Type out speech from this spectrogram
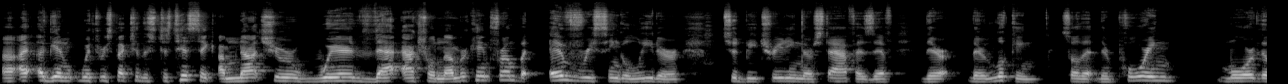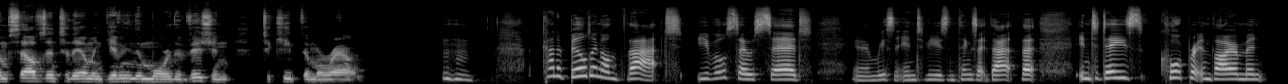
uh, I, again, with respect to the statistic, I'm not sure where that actual number came from, but every single leader should be treating their staff as if they're they're looking so that they're pouring more of themselves into them and giving them more of the vision to keep them around. Mm-hmm kind of building on that, you've also said, you know, in recent interviews and things like that, that in today's corporate environment,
